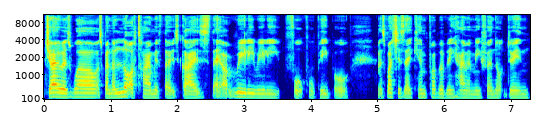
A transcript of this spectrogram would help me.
Joe as well. I spend a lot of time with those guys. They are really, really thoughtful people. As much as they can probably hammer me for not doing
